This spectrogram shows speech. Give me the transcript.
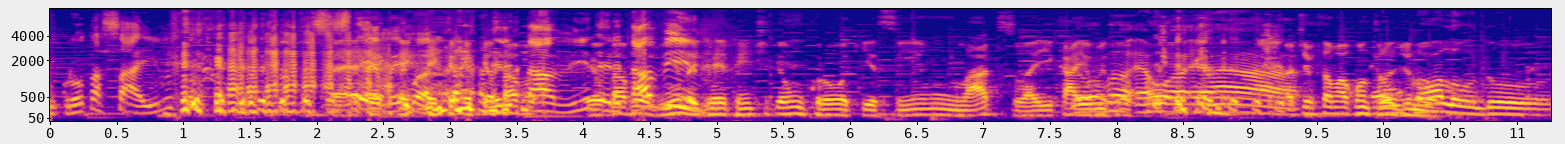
o Crow tá saindo do, do sistema, É, hein, mano? é que eu ele tava- tá vindo, ele tava tá ouvindo, vindo. De repente deu um crow aqui, assim, um lapso, aí caiu o Opa, microfone. é o- é a- Eu tive que tomar o É controle o de novo. Gollum do.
